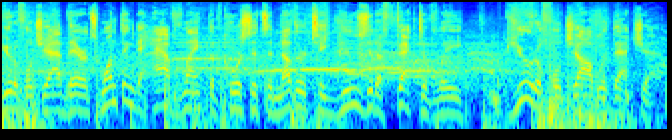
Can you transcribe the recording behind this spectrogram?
beautiful jab there. It's one thing to have length, of course, it's another to use it effectively. Beautiful job with that jab.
